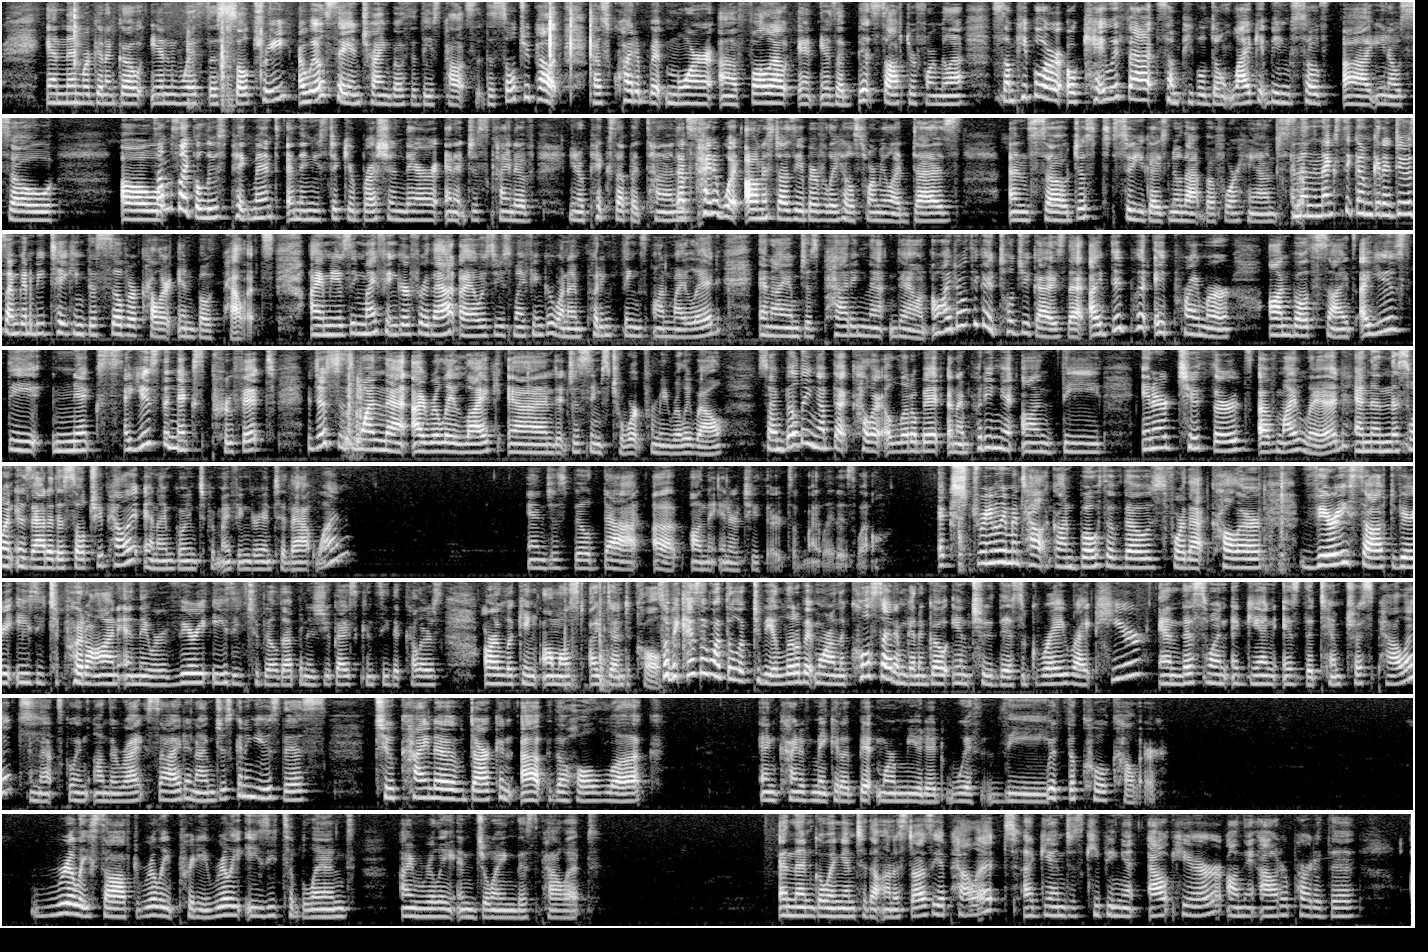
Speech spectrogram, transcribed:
And then we're going to go in with the Sultry. I will say in trying both of these palettes that the Sultry palette has quite a bit more uh, fallout and is a bit softer formula. Some people are okay with that. Some people don't like it being so, uh, you know, so Oh, it's almost like a loose pigment, and then you stick your brush in there, and it just kind of, you know, picks up a ton. That's kind of what Anastasia Beverly Hills formula does. And so just so you guys know that beforehand. So. And then the next thing I'm going to do is I'm going to be taking the silver color in both palettes. I'm using my finger for that. I always use my finger when I'm putting things on my lid and I am just patting that down. Oh, I don't think I told you guys that I did put a primer on both sides. I used the NYX, I used the NYX Proof It. It just is one that I really like and it just seems to work for me really well. So I'm building up that color a little bit and I'm putting it on the inner two thirds of my lid. And then this one is out of the Sultry palette and I'm going to put my finger into that one and just build that up on the inner two thirds of my lid as well extremely metallic on both of those for that color. Very soft very easy to put on and they were very easy to build up and as you guys can see the colors are looking almost identical. So because I want the look to be a little bit more on the cool side I'm going to go into this gray right here and this one again is the Temptress palette and that's going on the right side and I'm just going to use this to kind of darken up the whole look and kind of make it a bit more muted with the with the cool color. Really soft, really pretty, really easy to blend. I'm really enjoying this palette. And then going into the Anastasia palette, again, just keeping it out here on the outer part of the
